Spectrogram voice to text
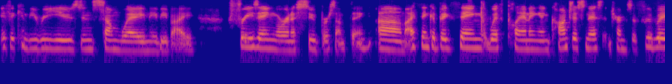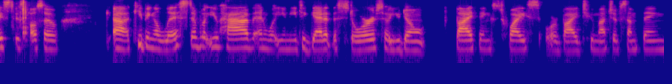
if it can be reused in some way maybe by freezing or in a soup or something. Um, i think a big thing with planning and consciousness in terms of food waste is also uh, keeping a list of what you have and what you need to get at the store so you don't buy things twice or buy too much of something.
